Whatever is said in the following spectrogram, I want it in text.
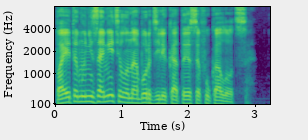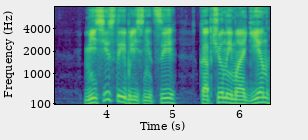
поэтому не заметила набор деликатесов у колодца. Мясистые близнецы, копченый маген,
